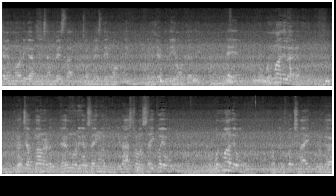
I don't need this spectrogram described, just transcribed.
జగన్మోహన్ రెడ్డి గారిని చంపేస్తా చంపేస్తే ఏమవుతుంది? నేను చెప్తే ఏమవుతుంది? అంటే ఉన్మాదిలాగా. ఈరోజు చెప్తా ఉన్నాడు జగన్మోహన్ గారు సైకో. ఈ రాష్ట్రంలో సైకో ఎవరు? ఉన్మాది ఎవరు? ప్రతిపక్ష నాయకుడుగా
